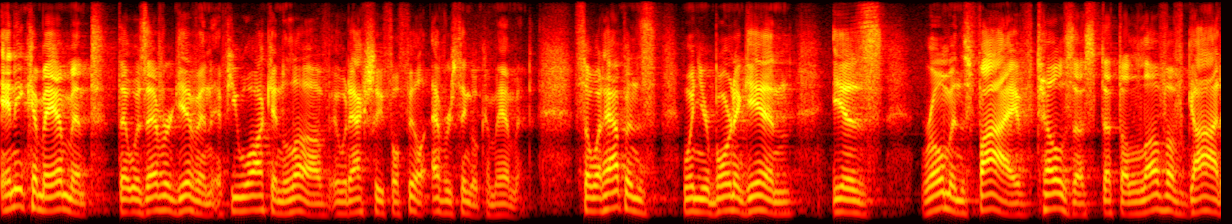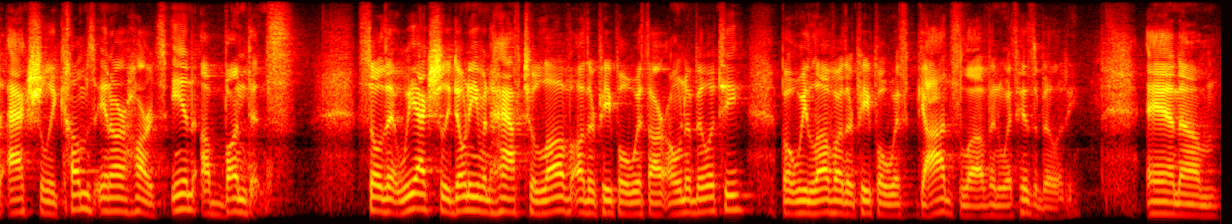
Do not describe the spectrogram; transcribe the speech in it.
any commandment that was ever given, if you walk in love, it would actually fulfill every single commandment. So, what happens when you're born again is Romans 5 tells us that the love of God actually comes in our hearts in abundance so that we actually don't even have to love other people with our own ability, but we love other people with God's love and with His ability. And um,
